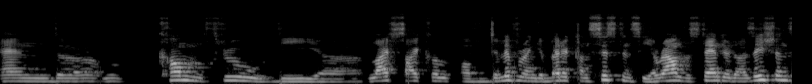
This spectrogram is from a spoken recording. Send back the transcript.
and uh, come through the uh, life cycle of delivering a better consistency around the standardizations,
